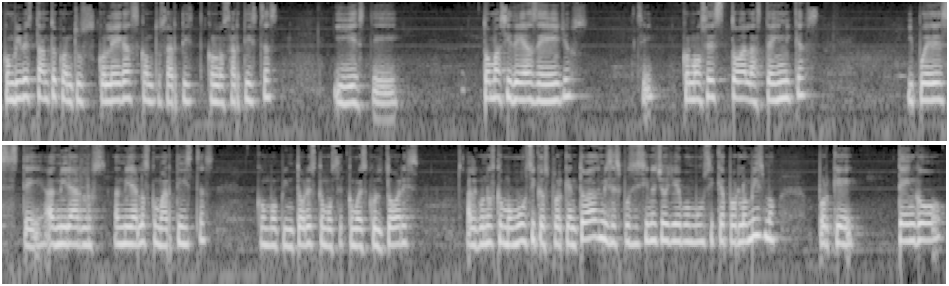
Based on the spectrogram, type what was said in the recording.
convives tanto con tus colegas, con tus artistas, con los artistas y este tomas ideas de ellos, ¿sí? Conoces todas las técnicas y puedes este, admirarlos, admirarlos como artistas, como pintores, como, como escultores, algunos como músicos, porque en todas mis exposiciones yo llevo música por lo mismo, porque tengo,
